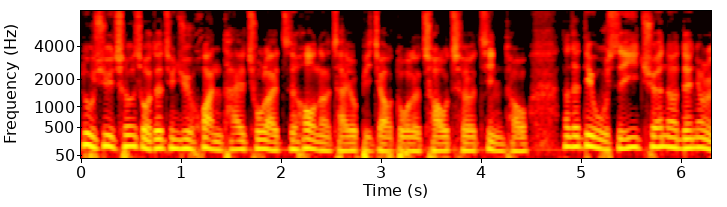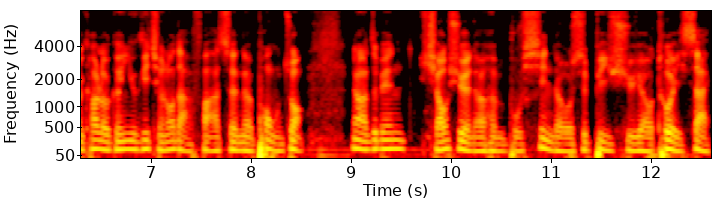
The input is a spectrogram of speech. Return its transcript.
陆续车手再进去换胎出来之后呢，才有比较多的超车镜头。那在第五十一圈呢，Daniel r i c a r d o 跟 Yuki Tsunoda 发生了碰撞。那这边小雪呢，很不幸的，我是必须要退赛。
